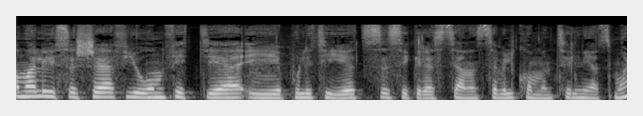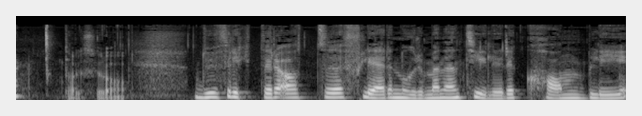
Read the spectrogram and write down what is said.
Analysesjef Jon Fitje i Politiets sikkerhetstjeneste, velkommen til Nyhetsmorgen. Takk skal Du ha. Du frykter at flere nordmenn enn tidligere kan bli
